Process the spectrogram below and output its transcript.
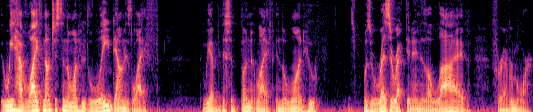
we have life not just in the one who laid down his life. We have this abundant life in the one who was resurrected and is alive forevermore.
